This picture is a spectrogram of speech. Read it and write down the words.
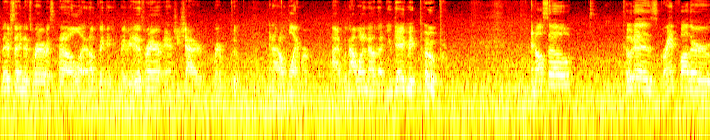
they're saying it's rare as hell, and I'm thinking maybe it is rare, and she shattered rare poop. And I don't blame her. I would not want to know that you gave me poop. And also, Koda's grandfather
